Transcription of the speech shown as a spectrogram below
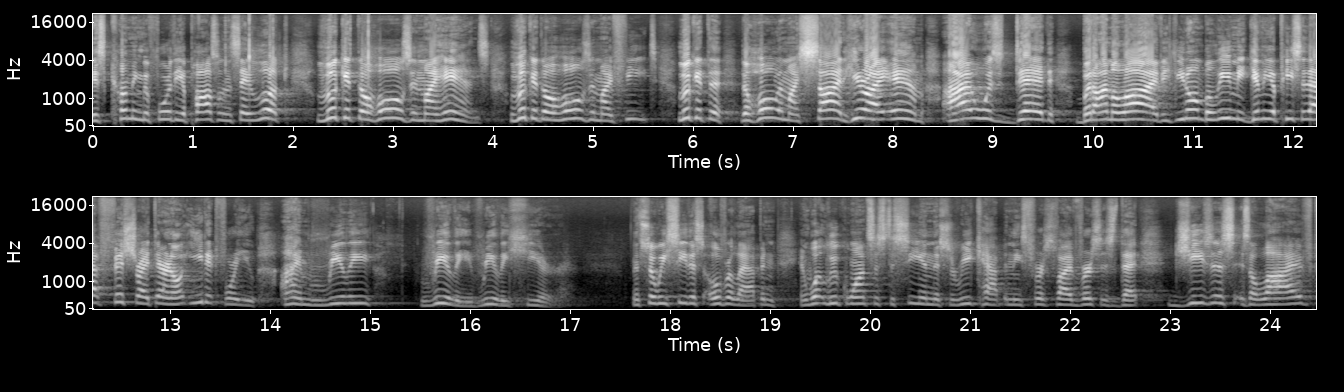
is coming before the apostles and say, Look, look at the holes in my hands. Look at the holes in my feet. Look at the, the hole in my side. Here I am. I was dead, but I'm alive. If you don't believe me, give me a piece of that fish right there and I'll eat it for you. I'm really, really, really here. And so we see this overlap. And, and what Luke wants us to see in this recap in these first five verses that Jesus is alive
